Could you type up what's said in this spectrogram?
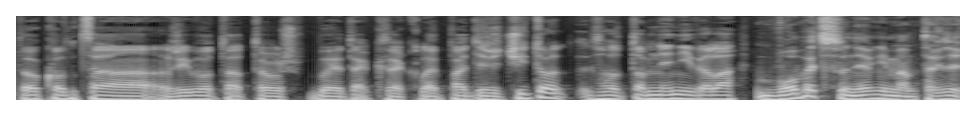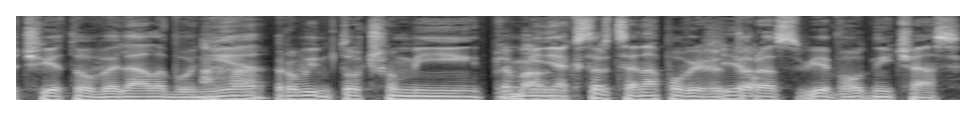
do konca života to už bude tak sa klepať, že či to, to tam není veľa. Vôbec to nevnímam tak, že či je to veľa alebo nie. Aha. Robím to, čo mi, mi nejak srdce napovie, že Jo. teraz je vhodný čas.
